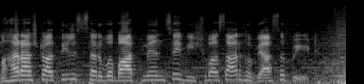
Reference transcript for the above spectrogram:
महाराष्ट्रातील सर्व बातम्यांचे विश्वासार्ह व्यासपीठ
